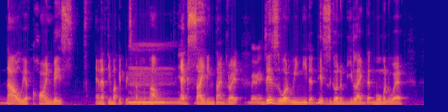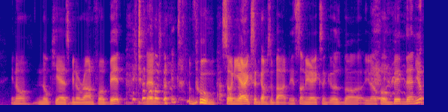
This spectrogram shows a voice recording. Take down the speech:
now we have Coinbase NFT marketplace coming about. Mm, yes. Exciting times, right? Very This is what we needed. This is going to be like that moment where, you know, Nokia has been around for a bit. then boom, Sony Ericsson comes about. Sony Ericsson goes, you know, for a bit. Then you know,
